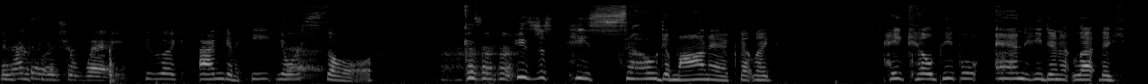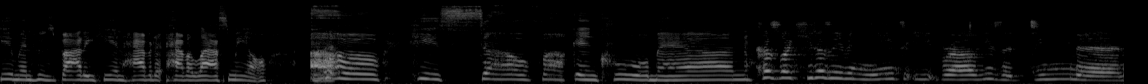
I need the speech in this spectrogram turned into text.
You're He's not gonna like- get your way. He's like, I'm gonna eat your soul. Because he's just he's so demonic that like he killed people and he didn't let the human whose body he inhabited have a last meal oh he's so fucking cruel man Cause like he doesn't even need to eat, bro. He's a demon.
